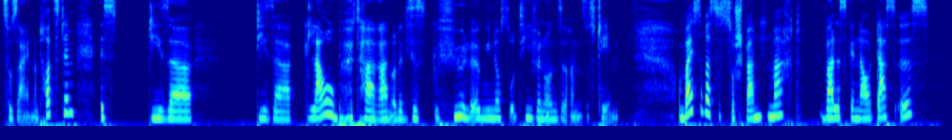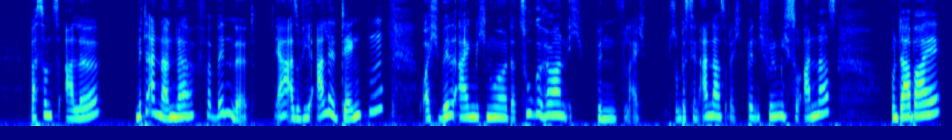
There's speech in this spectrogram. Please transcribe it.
zu sein. Und trotzdem ist dieser dieser Glaube daran oder dieses Gefühl irgendwie noch so tief in unserem System. Und weißt du, was das so spannend macht? Weil es genau das ist, was uns alle miteinander verbindet. Ja, also wir alle denken, oh, ich will eigentlich nur dazugehören, ich bin vielleicht so ein bisschen anders oder ich bin, ich fühle mich so anders. Und dabei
